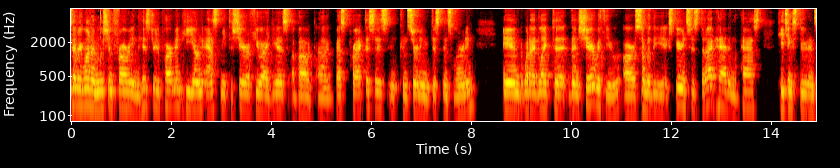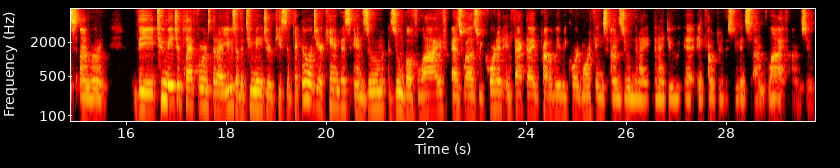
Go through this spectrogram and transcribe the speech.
Greetings, everyone. I'm Lucien Frary in the History Department. Hee Young asked me to share a few ideas about uh, best practices concerning distance learning. And what I'd like to then share with you are some of the experiences that I've had in the past teaching students online. The two major platforms that I use are the two major pieces of technology are Canvas and Zoom, Zoom both live as well as recorded. In fact, I probably record more things on Zoom than I, than I do uh, encounter the students um, live on Zoom.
